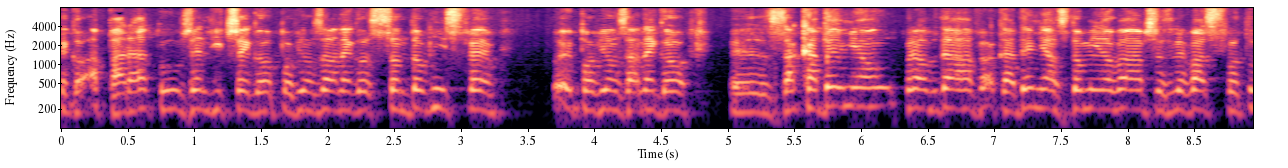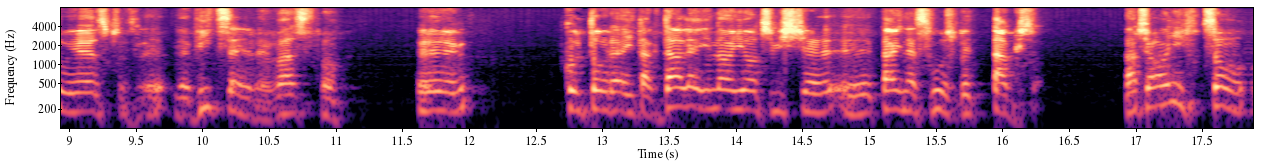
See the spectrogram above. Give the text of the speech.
tego aparatu urzędniczego powiązanego z sądownictwem, y, powiązanego z akademią, prawda? Akademia zdominowana przez lewactwo tu jest, przez lewicę, lewactwo kulturę i tak dalej, no i oczywiście y, tajne służby także. Znaczy oni są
